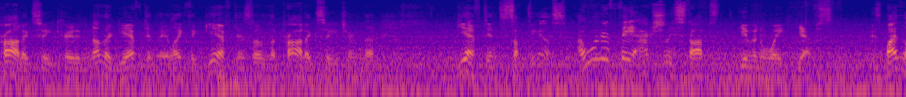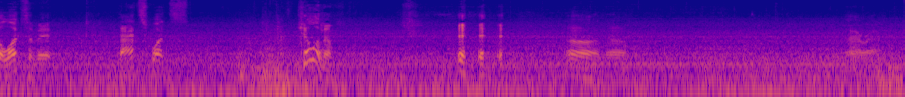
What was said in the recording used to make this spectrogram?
product, so you create another gift, and they like the gift instead of the product, so you turn the gift into something else. I wonder if they actually stopped giving away gifts. Because by the looks of it, that's what's killing them. oh no. Alright.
